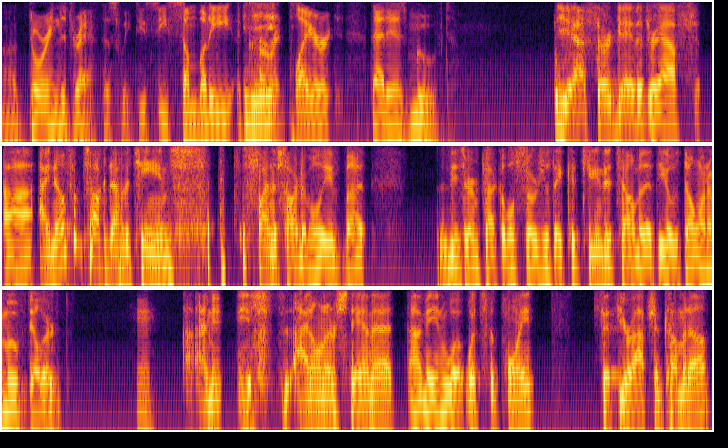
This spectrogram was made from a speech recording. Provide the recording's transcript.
uh, during the draft this week? Do you see somebody, a current player, that is moved? Yeah, third day of the draft. Uh, I know from talking to other teams, I find this hard to believe, but these are impeccable sources. They continue to tell me that the Eagles don't want to move Dillard. I mean, I don't understand that. I mean, what, what's the point? Fifth year option coming up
